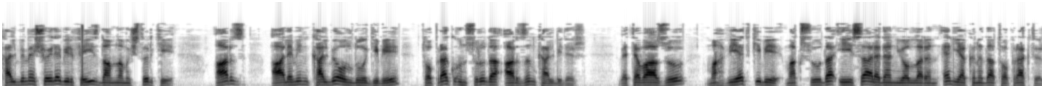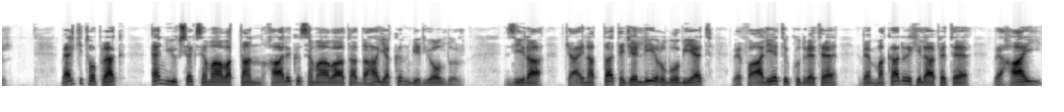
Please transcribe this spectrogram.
kalbime şöyle bir feyiz damlamıştır ki arz alemin kalbi olduğu gibi toprak unsuru da arzın kalbidir ve tevazu mahviyet gibi maksuda İsa eden yolların en yakını da topraktır. Belki toprak en yüksek semavattan Halık-ı semavata daha yakın bir yoldur. Zira kainatta tecelli rububiyet ve faaliyeti kudrete ve makar hilafete ve hay,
